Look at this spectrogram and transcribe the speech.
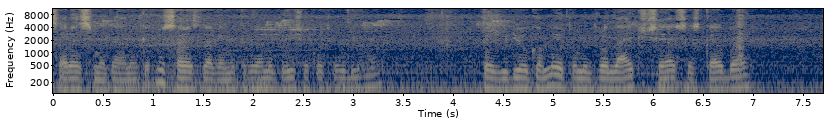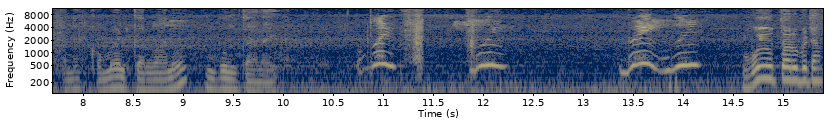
સરસ મજાનું કેટલું સરસ લાગે મિત્રો તમે જોઈ શકો છો વિડીયોમાં. તો વીડિયો ગમે તો મિત્રો લાઈક શેર સબસ્ક્રાઈબર અને કમેન્ટ કરવાનું ભૂલતા નહીં. ભૂઈ ઉતારું બેટા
